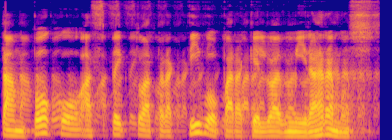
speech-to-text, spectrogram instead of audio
tampoco aspecto atractivo para que lo admiráramos.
